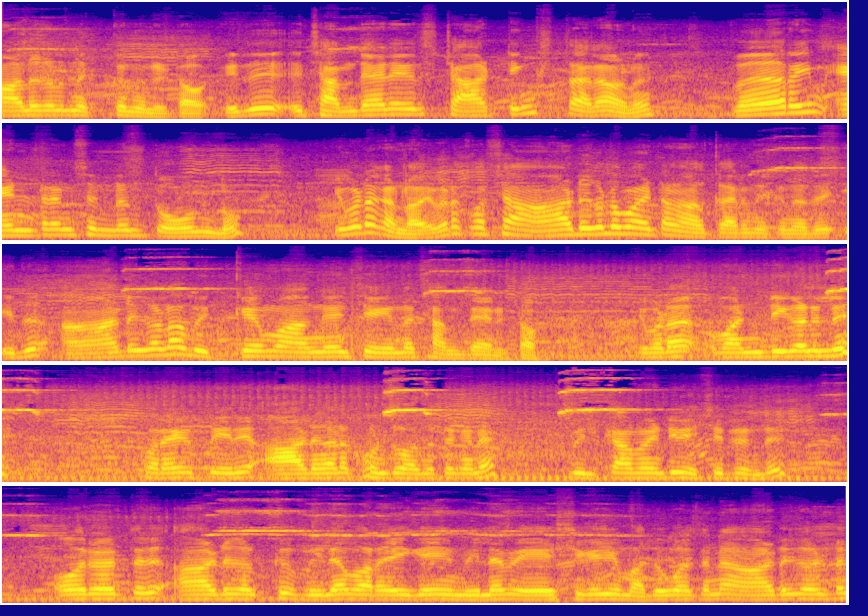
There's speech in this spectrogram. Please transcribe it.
ആളുകൾ നിൽക്കുന്നുണ്ട് കേട്ടോ ഇത് ചന്തയുടെ ഒരു സ്റ്റാർട്ടിങ് സ്ഥലമാണ്. വേറെയും എൻട്രൻസ് ഉണ്ടെന്ന് തോന്നുന്നു. ഇവിടെ കണ്ടോ? ഇവിടെ കുറച്ച് ആടുകളുമായിട്ടാണ് ആൾക്കാർ നിൽക്കുന്നത്. ഇത് ആടുകളെ വിൽക്കുകയും വാങ്ങുകയും ചെയ്യുന്ന ചന്തയാണ് കേട്ടോ ഇവിടെ വണ്ടികളിൽ കുറേ പേര് ആടുകളെ കൊണ്ടുവന്നിട്ട് ഇങ്ങനെ വിൽക്കാൻ വേണ്ടി വെച്ചിട്ടുണ്ട്. ഓരോരുത്തർ ആടുകൾക്ക് വില പറയുകയും വില വേശുകയും അതുപോലെ തന്നെ ആടുകളുടെ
